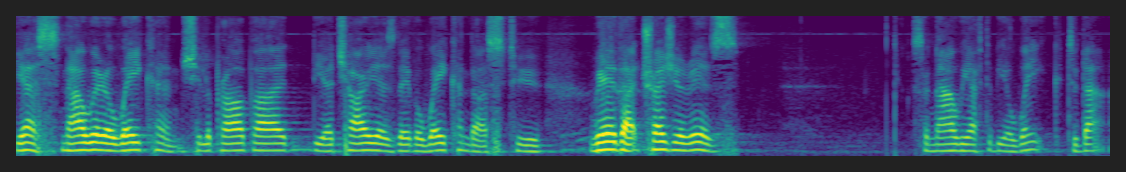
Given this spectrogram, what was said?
yes, now we're awakened. Srila Prabhupada, the Acharyas, they've awakened us to where that treasure is. So now we have to be awake to that.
